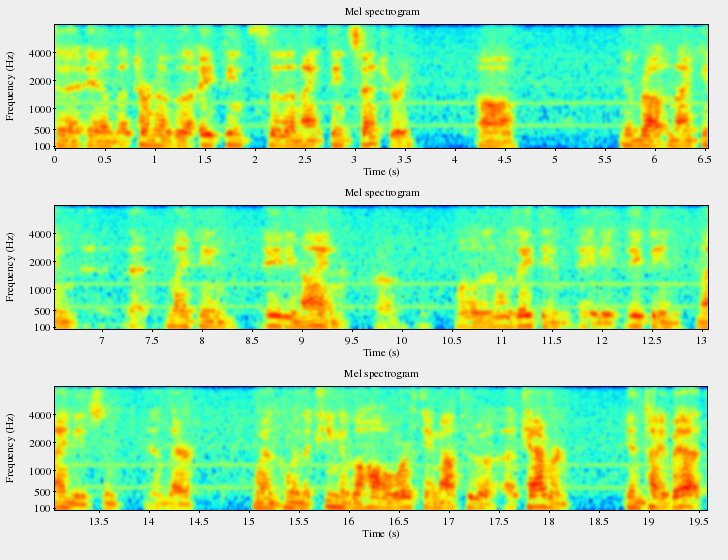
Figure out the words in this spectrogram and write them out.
uh, in the turn of the 18th to the 19th century. Uh, in about 19, 1989, uh, well, it was 1880, 1890s in, in there when, when the king of the hollow earth came out through a, a cavern in Tibet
